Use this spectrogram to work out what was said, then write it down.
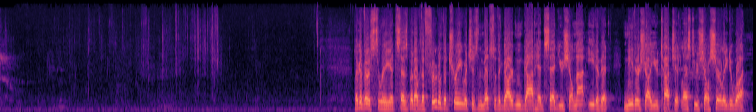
Look at verse 3. It says, But of the fruit of the tree which is in the midst of the garden, God had said, You shall not eat of it, neither shall you touch it, lest you shall surely do what?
